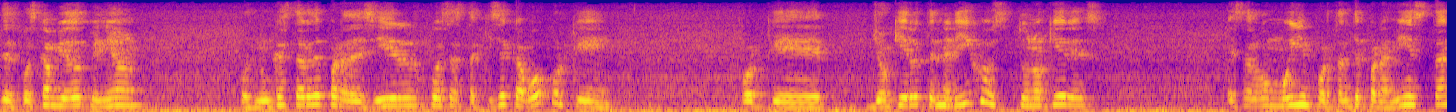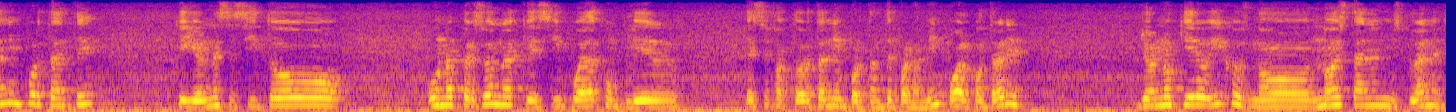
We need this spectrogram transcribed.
Después cambió de opinión. Pues nunca es tarde para decir, pues hasta aquí se acabó porque porque yo quiero tener hijos, tú no quieres. Es algo muy importante para mí, es tan importante que yo necesito una persona que sí pueda cumplir ese factor tan importante para mí, o al contrario, yo no quiero hijos, no, no están en mis planes,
